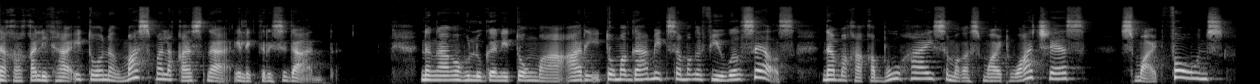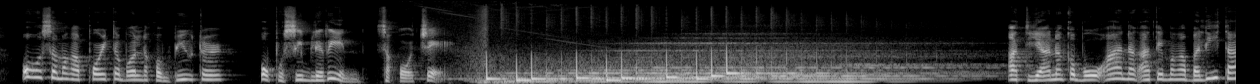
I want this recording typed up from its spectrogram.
nakakalikha ito ng mas malakas na elektrisidad. Nangangahulugan itong maaari itong magamit sa mga fuel cells na makakabuhay sa mga smartwatches, smartphones, o sa mga portable na computer o posible rin sa kotse. At yan ang kabuuan ng ating mga balita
